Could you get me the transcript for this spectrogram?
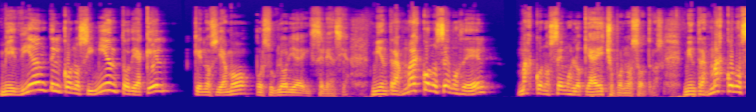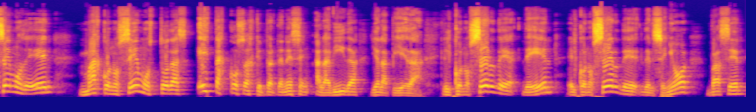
mediante el conocimiento de aquel que nos llamó por su gloria y excelencia. Mientras más conocemos de Él, más conocemos lo que ha hecho por nosotros. Mientras más conocemos de Él, más conocemos todas estas cosas que pertenecen a la vida y a la piedad. El conocer de, Él, el conocer del Señor va a hacer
